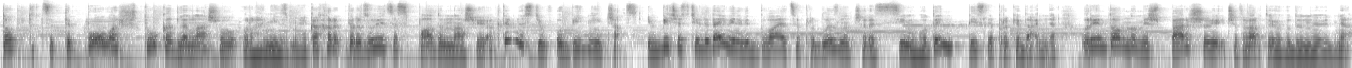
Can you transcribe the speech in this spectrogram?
Тобто це типова штука для нашого організму, яка характеризується спадом нашої активності в обідній час. І в більшості людей він відбувається приблизно через 7 годин після прокидання, орієнтовно між першою і четвертою годиною дня.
